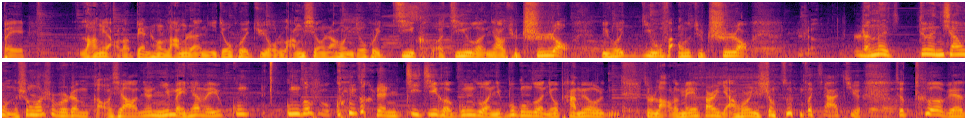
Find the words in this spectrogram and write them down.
被。狼咬了，变成狼人，你就会具有狼性，然后你就会饥渴、饥饿，你要去吃肉，你会义无反顾的去吃肉。人类，对，你想我们的生活是不是这么搞笑？就是你每天为工工作不工作着，你既饥渴工作，你不工作你又怕没有，就老了没法养，或者你生存不下去，就特别。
